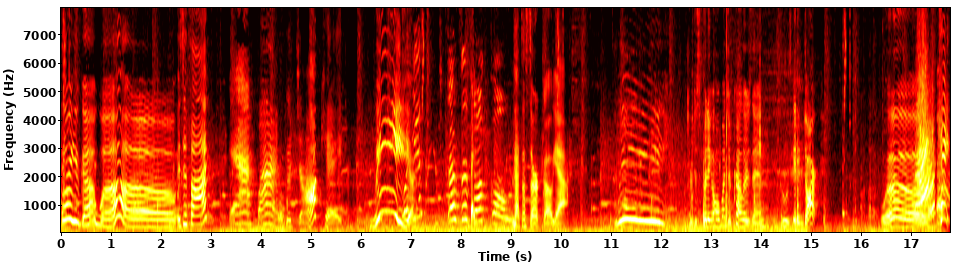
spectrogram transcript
There you go. Whoa. Is it fun? yeah, fun. Good job, Kate. Whee! That's a circle. That's a circle, yeah. Whee! We're just putting a whole bunch of colors in. Ooh, it's getting dark. Whoa. Ah! Kate,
